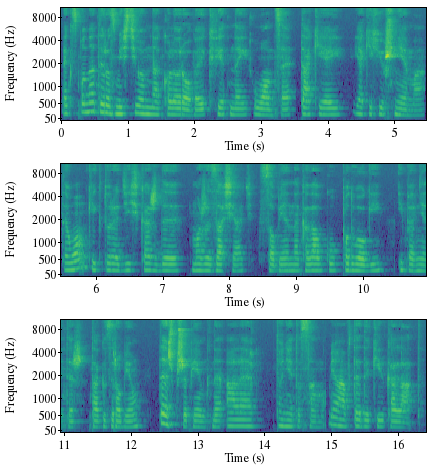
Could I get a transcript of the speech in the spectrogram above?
Eksponaty rozmieściłam na kolorowej, kwietnej łące, takiej jakich już nie ma. Te łąki, które dziś każdy może zasiać sobie na kawałku podłogi i pewnie też tak zrobię, też przepiękne, ale to nie to samo. Miałam wtedy kilka lat.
